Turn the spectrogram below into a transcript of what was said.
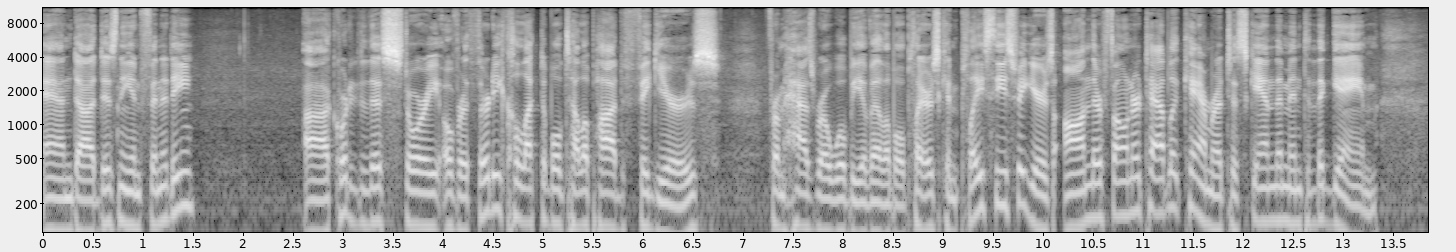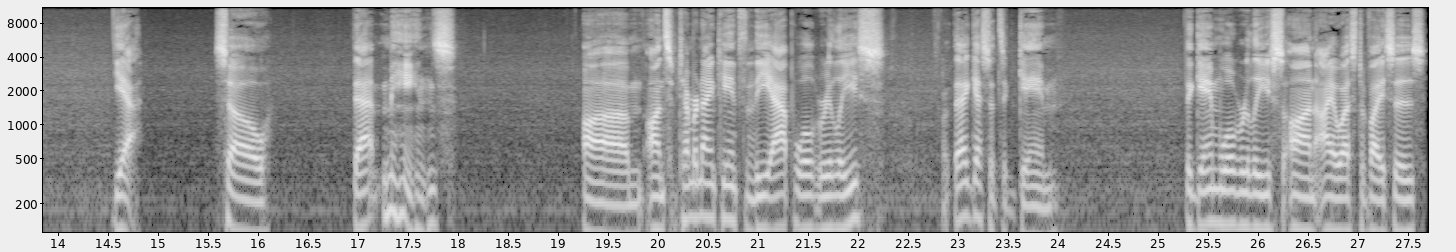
and uh, Disney Infinity. Uh, according to this story, over 30 collectible telepod figures from Hasbro will be available. Players can place these figures on their phone or tablet camera to scan them into the game. Yeah. So that means um, on September 19th, the app will release. I guess it's a game. The game will release on iOS devices.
